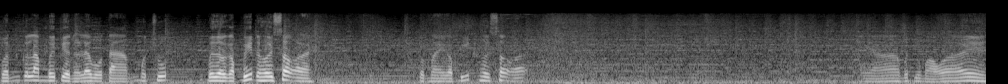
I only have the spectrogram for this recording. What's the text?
vẫn cứ 50 tiền ở level 8 một chút. Bây giờ gặp bit hơi sợ này. Tầm này gặp bit hơi sợ ấy. Ây à, mất nhiều máu đấy.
